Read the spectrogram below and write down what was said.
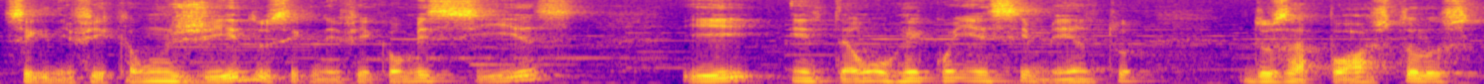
significa ungido, significa o Messias, e então o reconhecimento dos apóstolos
